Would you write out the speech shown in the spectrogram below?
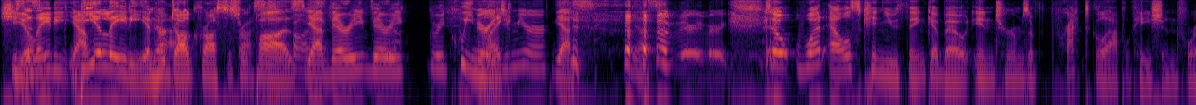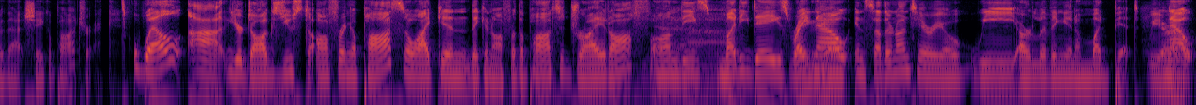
She Be a lady, yep. Be a lady, and her dog crosses, her, Crosses her paws. paws. Yeah, very, very, very queen Very like. demure. yes, yes. very, very. So, what else can you think about in terms of practical application for that shake a paw trick? Well, uh, your dog's used to offering a paw, so I can they can offer the paw to dry it off on these muddy days. Right Bingo. now in southern Ontario, we are living in a mud pit. We are. Now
